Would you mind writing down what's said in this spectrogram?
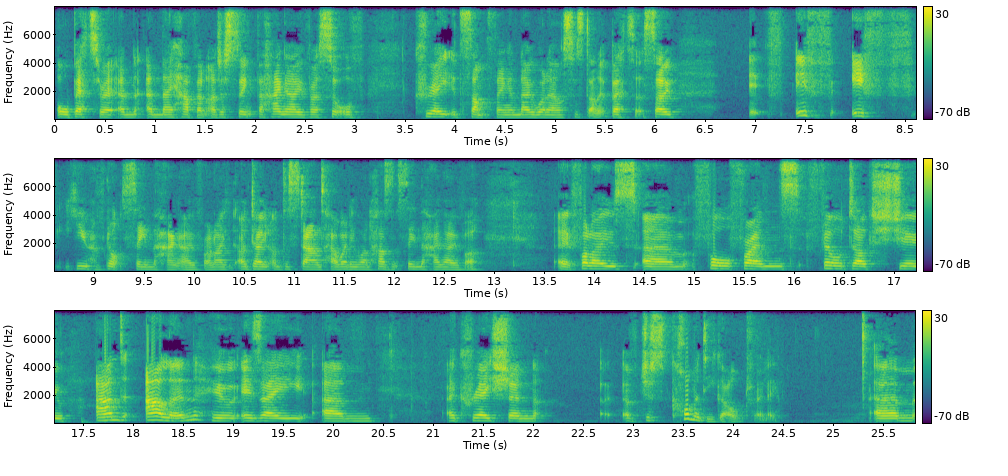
or better it, and and they haven't. I just think the Hangover sort of created something, and no one else has done it better. So if if if you have not seen the Hangover, and I, I don't understand how anyone hasn't seen the Hangover, It follows um, four friends: Phil, Doug, Stu, and Alan, who is a um, a creation of just comedy gold, really. Um,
